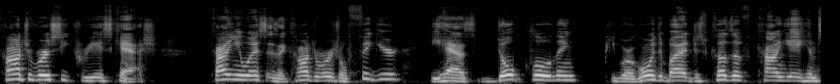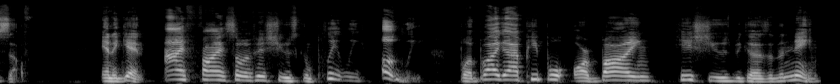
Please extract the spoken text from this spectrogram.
Controversy creates cash. Kanye West is a controversial figure. He has dope clothing. People are going to buy it just because of Kanye himself. And again, I find some of his shoes completely ugly. But by God, people are buying his shoes because of the name.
